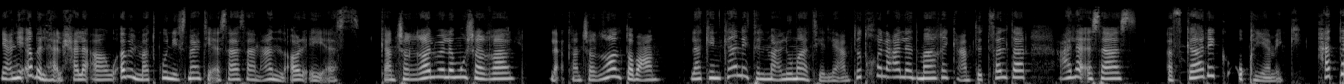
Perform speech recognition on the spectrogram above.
يعني قبل هالحلقة وقبل ما تكوني سمعتي أساسا عن ال RAS كان شغال ولا مو شغال؟ لا كان شغال طبعا. لكن كانت المعلومات اللي عم تدخل على دماغك عم تتفلتر على أساس أفكارك وقيمك. حتى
